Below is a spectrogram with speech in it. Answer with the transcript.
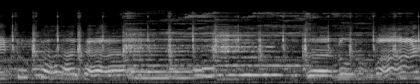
ఇటు కాగా ధనుర్బాణ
